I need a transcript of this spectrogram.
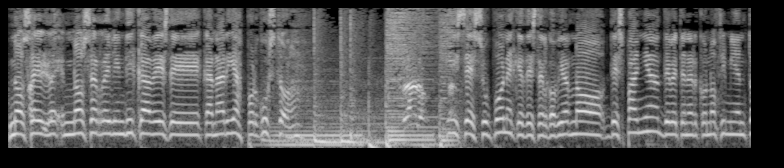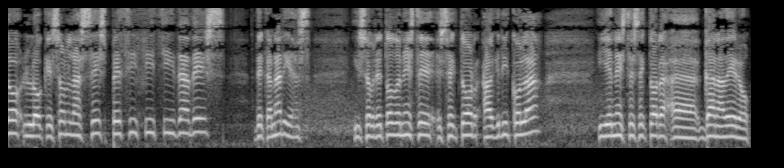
No se, no se reivindica desde Canarias por gusto. Claro. Y se supone que desde el gobierno de España debe tener conocimiento lo que son las especificidades de Canarias y sobre todo en este sector agrícola y en este sector eh, ganadero.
